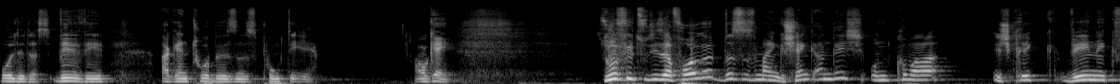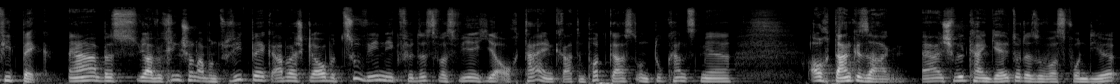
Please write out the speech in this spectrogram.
Hol dir das. www.agenturbusiness.de. Okay. So viel zu dieser Folge. Das ist mein Geschenk an dich. Und guck mal, ich krieg wenig Feedback. Ja, bis, ja, wir kriegen schon ab und zu Feedback, aber ich glaube zu wenig für das, was wir hier auch teilen, gerade im Podcast. Und du kannst mir auch Danke sagen. Ja, ich will kein Geld oder sowas von dir.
